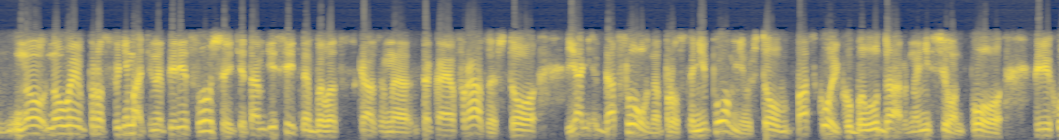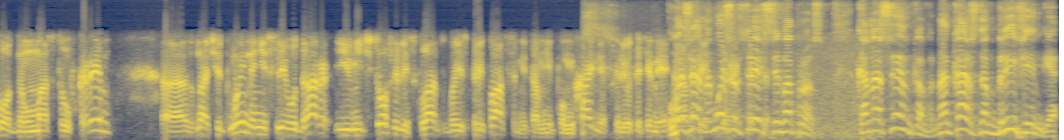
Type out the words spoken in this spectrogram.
ну, ну, вы просто внимательно переслушайте. Там действительно была сказана такая фраза, что я дословно просто не помню, что поскольку был удар нанесен по переходному мосту в Крым, э, значит, мы нанесли удар и уничтожили склад с боеприпасами, там, не помню, Хаймерс или вот этими... Уважаемый, можно встречный вопрос? Коношенков на каждом брифинге,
